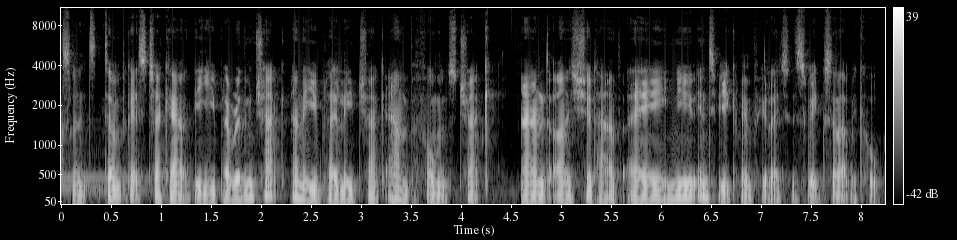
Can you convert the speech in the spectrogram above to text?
Excellent. Don't forget to check out the Uplay rhythm track and the Uplay lead track and the performance track. And I should have a new interview coming for you later this week, so that'll be cool.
